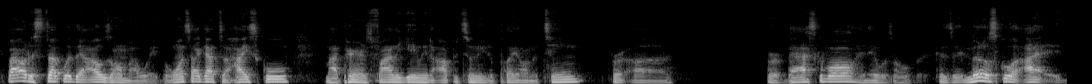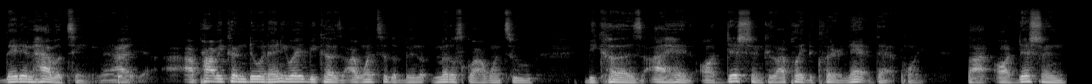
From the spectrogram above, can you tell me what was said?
if I would have stuck with it, I was on my way. But once I got to high school, my parents finally gave me the opportunity to play on a team for uh for basketball, and it was over. Because in middle school, I they didn't have a team. I I probably couldn't do it anyway because I went to the middle school I went to because I had auditioned because I played the clarinet at that point. So I auditioned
